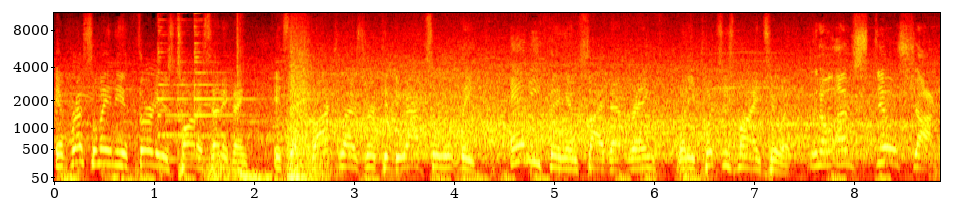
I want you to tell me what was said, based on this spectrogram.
If WrestleMania 30 has taught us anything, it's that Brock Lesnar can do absolutely anything inside that ring when he puts his mind to it. You know, I'm still shocked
